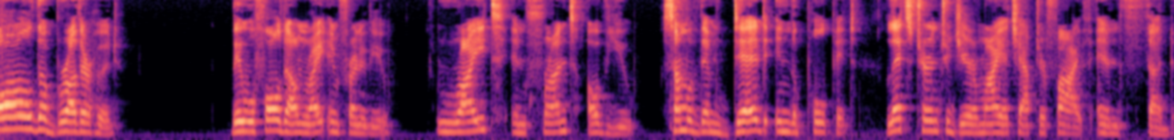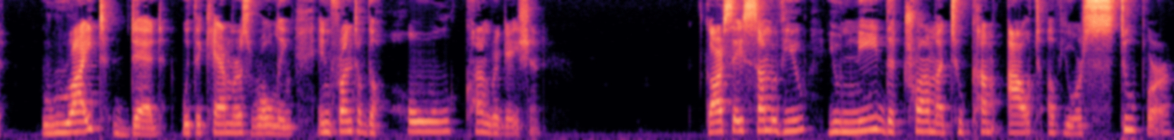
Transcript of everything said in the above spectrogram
All the brotherhood, they will fall down right in front of you. right in front of you, some of them dead in the pulpit. Let's turn to Jeremiah chapter 5 and thud. Right dead with the cameras rolling in front of the whole congregation. God says, some of you, you need the trauma to come out of your stupor.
